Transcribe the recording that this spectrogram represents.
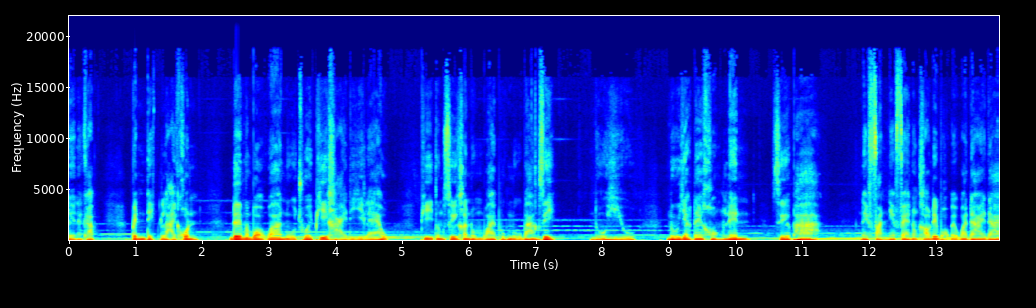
เลยนะครับ เป็นเด็กหลายคน เดินมาบอกว่าหนูช่วยพี่ขายดีแล้ว พี่ต้องซื้อขนมไหว้พวกหนูบ้างสิ หนูหิว หนูอยากได้ของเล่น เสื้อผ้า ในฝันเนี่ยแฟนของเขาได้บอกไปว่าได้ได้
